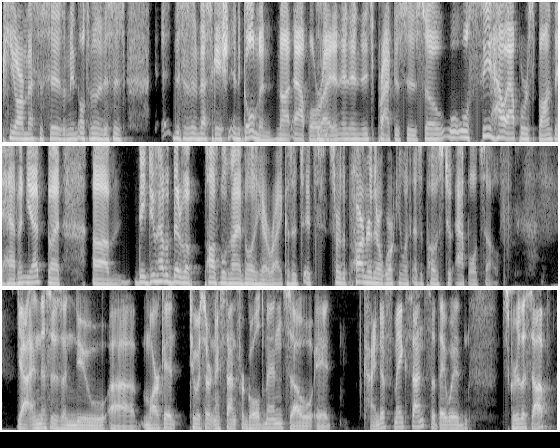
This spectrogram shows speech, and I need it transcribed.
PR mess this is. I mean, ultimately this is this is an investigation into Goldman, not Apple, right? And, and, and its practices. So we'll, we'll see how Apple responds. They haven't yet, but um, they do have a bit of a plausible deniability here, right? Because it's it's sort of the partner they're working with as opposed to Apple itself. Yeah, and this is a new uh, market to a certain extent for Goldman, so it kind of makes sense that they would screw this up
